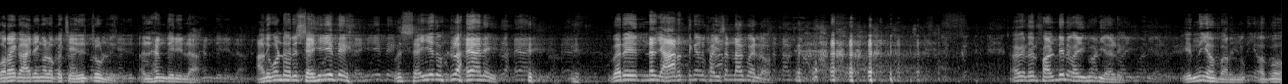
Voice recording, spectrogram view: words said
കുറെ കാര്യങ്ങളൊക്കെ ചെയ്തിട്ടുണ്ട്. അലഹമില്ല അതുകൊണ്ട് ഒരു ഷഹീദ് ഒരു ഷഹീദ് ഉള്ളായാൽ ഇവർ എന്റെ ജാറത്തിങ്ങൾ പൈസ ഉണ്ടാക്കുമല്ലോ. അങ്ങനെ ഒരു ഫണ്ടിന് വൈകൂടിയാണ് എന്ന് ഞാൻ പറഞ്ഞു. അപ്പോൾ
